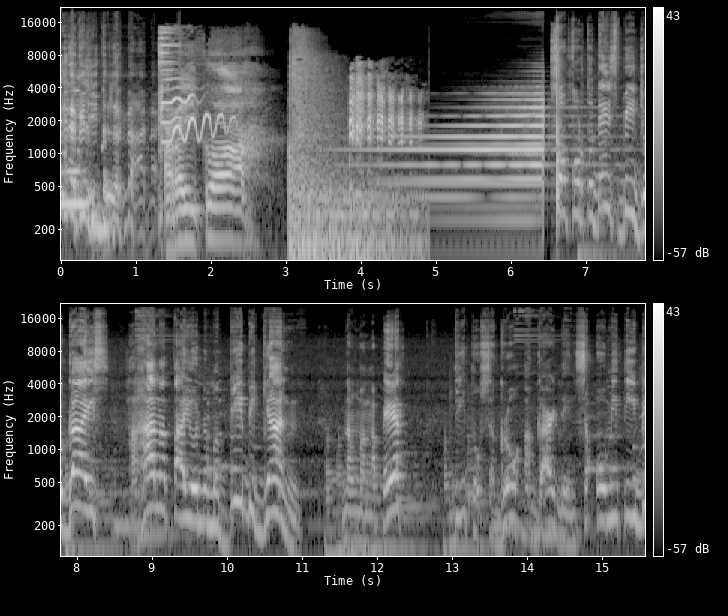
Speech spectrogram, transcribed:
Pinagalitan ng nanay. Aray ko. So for today's video guys, hahanap tayo na mabibigyan ng mga pet dito sa Grow a Garden sa Omi TV.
